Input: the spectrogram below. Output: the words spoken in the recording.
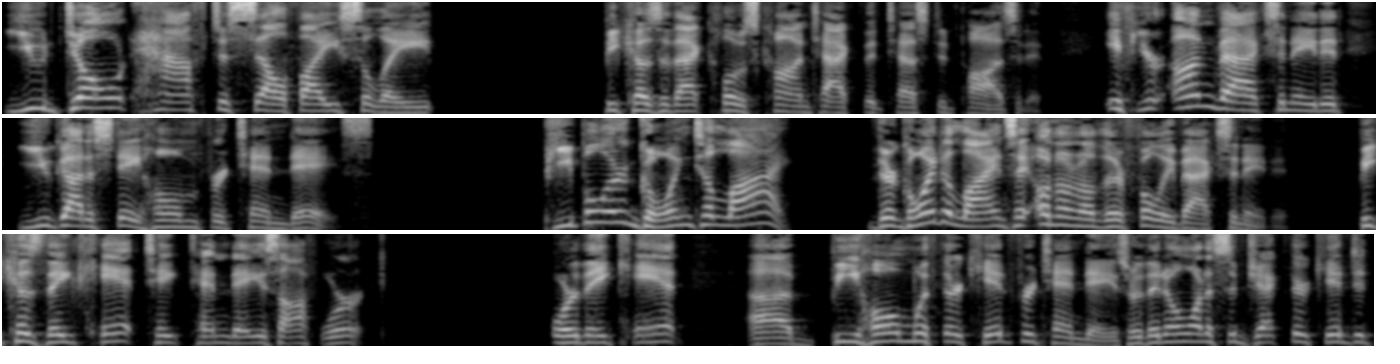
you don't have to self isolate because of that close contact that tested positive. If you're unvaccinated, you got to stay home for 10 days. People are going to lie. They're going to lie and say, oh, no, no, they're fully vaccinated because they can't take 10 days off work or they can't uh, be home with their kid for 10 days, or they don't want to subject their kid to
